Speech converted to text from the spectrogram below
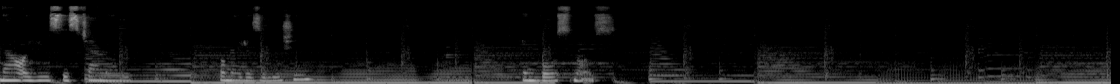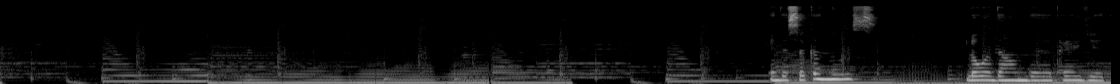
now I use this channel for my resolution in both noise In the second noise, lower down the period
